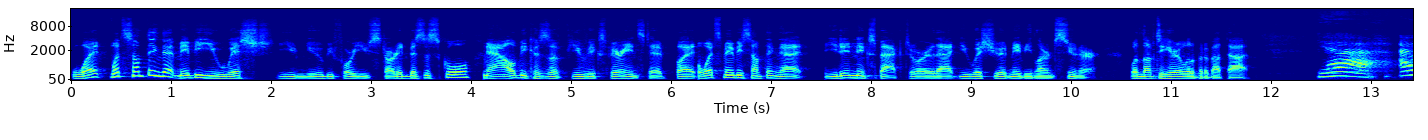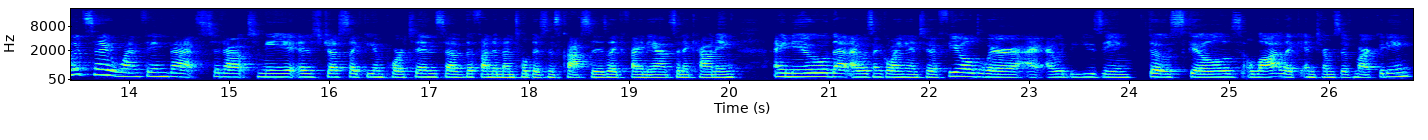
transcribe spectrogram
what what's something that maybe you wish you knew before you started business school now because of you've experienced it, but what's maybe something that you didn't expect or that you wish you had maybe learned sooner? Would love to hear a little bit about that. Yeah, I would say one thing that stood out to me is just like the importance of the fundamental business classes like finance and accounting. I knew that I wasn't going into a field where I, I, would be using those skills a lot, like in terms of marketing.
